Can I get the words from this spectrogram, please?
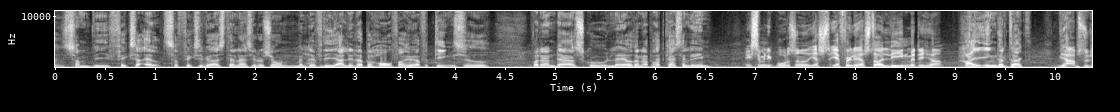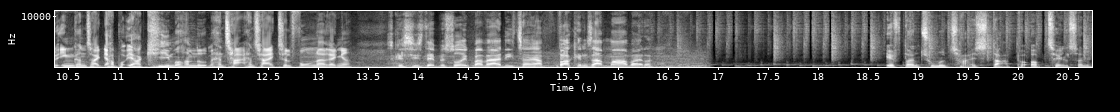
Øh, som vi fikser alt, så fikser vi også den her situation. Men ja. det er fordi, jeg har lidt af behov for at høre fra din side, hvordan det er at skulle lave den her podcast alene. Jeg kan simpelthen ikke bruge det sådan noget. Jeg, jeg føler, jeg står alene med det her. Har I ingen kontakt? Vi har absolut ingen kontakt. Jeg har, jeg har kimet ham ned, men han tager, han tager ikke telefonen, når jeg ringer. Skal sidste episode ikke bare være, at de tager fucking sammen og arbejder? Efter en tumultarisk start på optagelserne,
